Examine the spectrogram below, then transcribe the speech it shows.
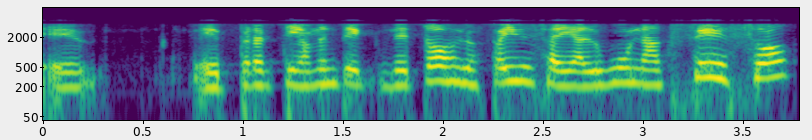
eh, eh, prácticamente de todos los países hay algún acceso,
